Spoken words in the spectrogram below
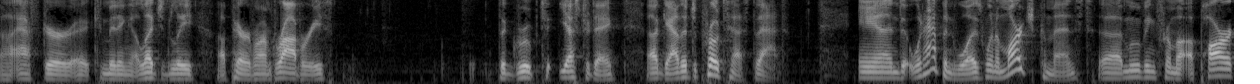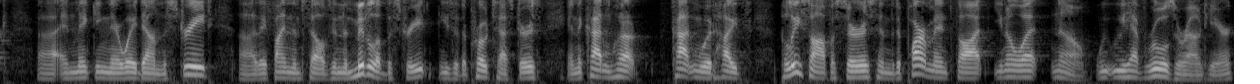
after committing allegedly a pair of armed robberies. The group t- yesterday gathered to protest that. And what happened was when a march commenced, moving from a, a park uh, and making their way down the street. Uh, they find themselves in the middle of the street. These are the protesters. And the Cottonwood, Cottonwood Heights police officers and the department thought, you know what? No, we, we have rules around here.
